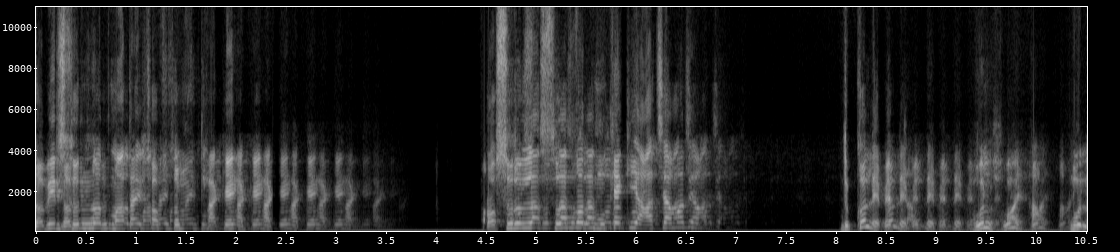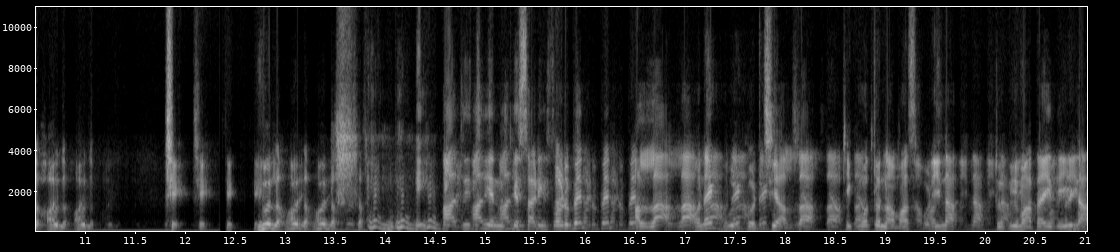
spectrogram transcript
নবীর সুন্নত মাথায় সব সময় থাকে। রসুল্লাহ সুন্নত মুখে কি আছে আমাদের? দুঃখ ভুল হয় ভুল হয় ভুল ঠিক ঠিক ঠিক ভুল হয় ভুল আজ যে কেসারি পড়বেন আল্লাহ অনেক ভুল করছি আল্লাহ। ঠিক নামাজ পড়ি না টুপি মাথায় দিই না।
